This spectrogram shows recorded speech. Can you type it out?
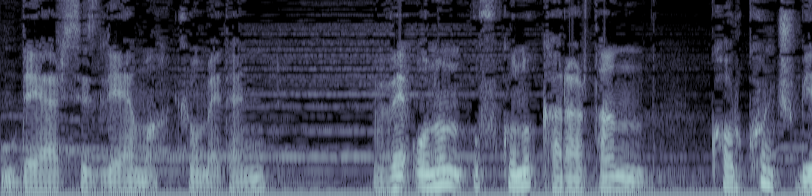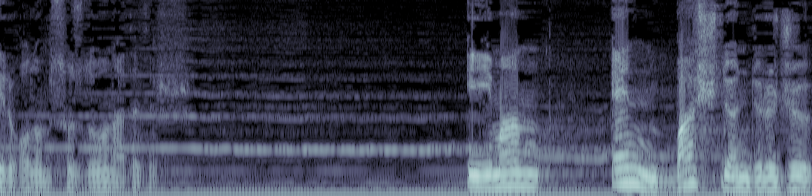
değersizliğe mahkum eden ve onun ufkunu karartan korkunç bir olumsuzluğun adıdır. İman, en baş döndürücü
